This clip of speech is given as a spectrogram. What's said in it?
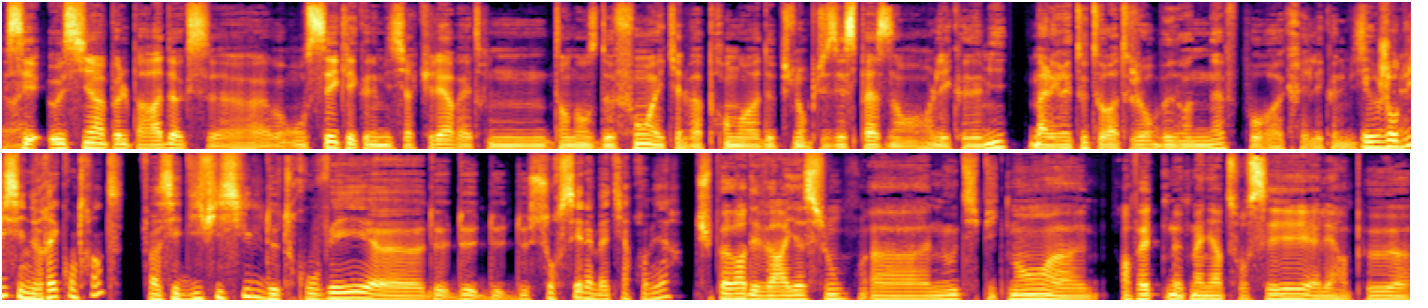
C'est aussi un peu le paradoxe. on sait que l'économie circulaire va être une tendance de fond et qu'elle va prendre de plus en plus d'espace dans l'économie. Malgré tout, tu auras toujours besoin de neuf pour créer l'économie circulaire. Et aujourd'hui, c'est une vraie contrainte? Enfin, c'est difficile de trouver, de, de, de, de sourcer la matière première? Tu peux avoir des variations. Euh, nous, typiquement, euh, en fait, notre manière de sourcer, elle est un peu euh,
